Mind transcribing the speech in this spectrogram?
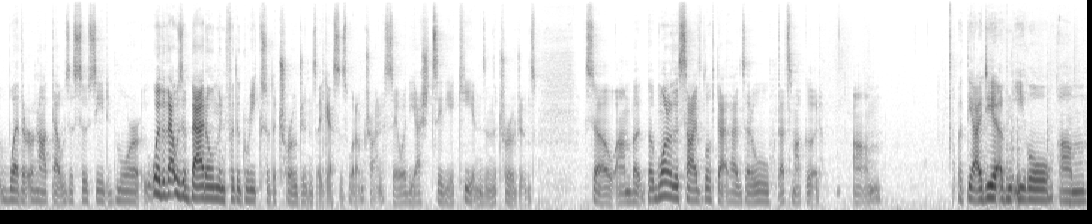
whether or not that was associated more, whether that was a bad omen for the Greeks or the Trojans, I guess is what I'm trying to say, or the I should say the Achaeans and the Trojans. So, um, but but one of the sides looked at that and said, "Oh, that's not good." Um, but the idea of an eagle um,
